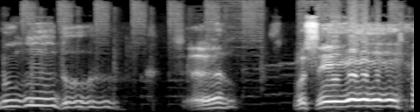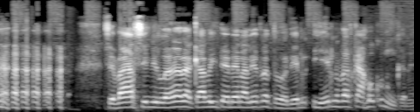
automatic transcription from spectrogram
mundo são você. Você vai assimilando, acaba entendendo a letra toda. E ele, e ele, não vai ficar rouco nunca, né?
